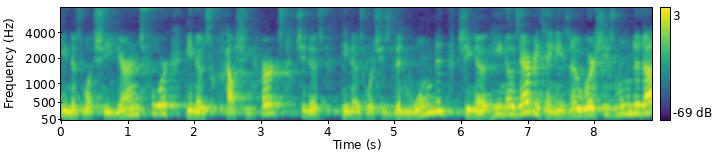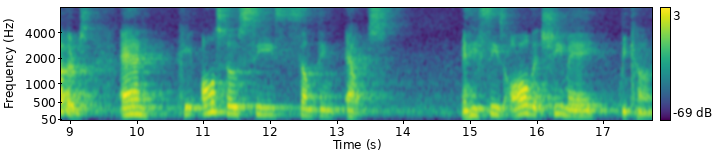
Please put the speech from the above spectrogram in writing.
He knows what she yearns for. He knows how she hurts. She knows he knows where she's been wounded. She know, he knows everything. He knows where she's wounded others. And he also sees something else. And he sees all that she may become.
